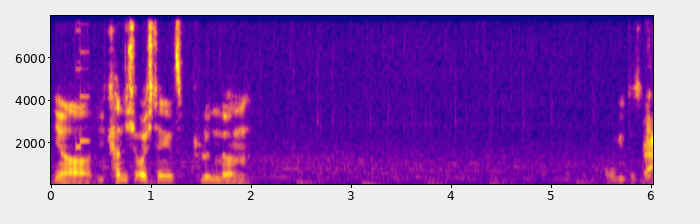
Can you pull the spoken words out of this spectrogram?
Ja, wie kann ich euch denn jetzt plündern? Oh, geht das nicht?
